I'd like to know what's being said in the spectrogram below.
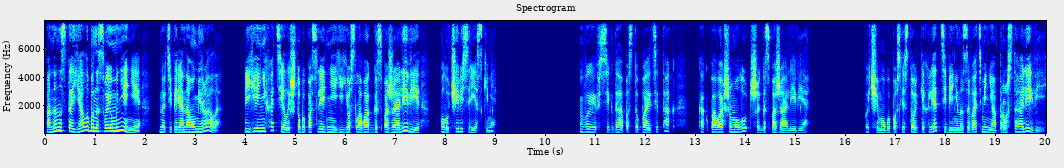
она настояла бы на своем мнении, но теперь она умирала ей не хотелось, чтобы последние ее слова к госпоже Оливии получились резкими. «Вы всегда поступаете так, как, по-вашему, лучше, госпожа Оливия. Почему бы после стольких лет тебе не называть меня просто Оливией?»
